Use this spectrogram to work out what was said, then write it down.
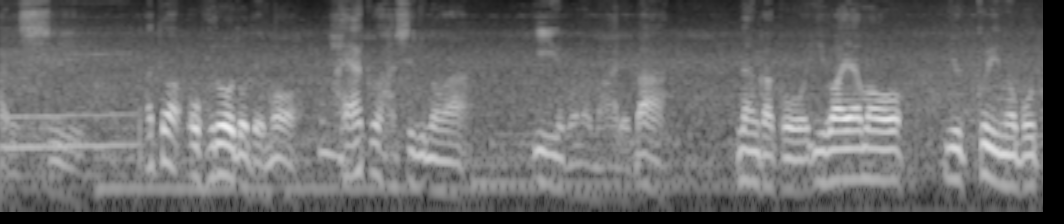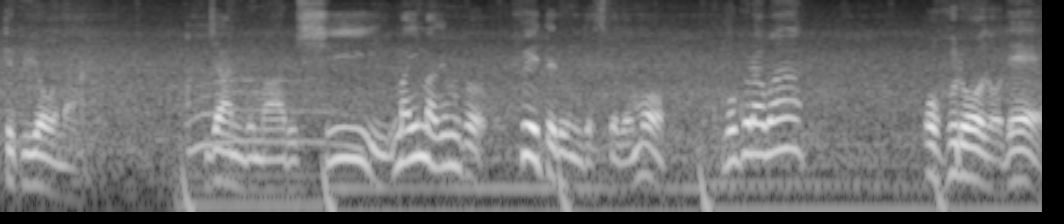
あるしあとはオフロードでもうん。速く走るのがいいものもあればなんかこう岩山をゆっくり登っていくようなジャンルもあるし、まあ、今でも増えてるんですけども僕らはオフロードで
